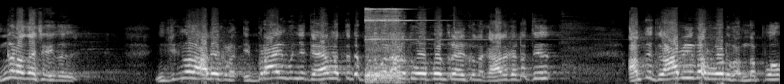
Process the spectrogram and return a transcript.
നിങ്ങളതാ ചെയ്തത്? നിങ്ങൾ ആലോചിക്കണം. ഇബ്രാഹിം കുഞ്ഞ് കേരളത്തിന്റെ പൊതുമരാമത്ത് വകുപ്പ് മന്ത്രിയായിരിക്കുന്ന കാലഘട്ടത്തിൽ അന്ന് ഗ്രാമീണ റോഡ് വന്നപ്പോൾ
